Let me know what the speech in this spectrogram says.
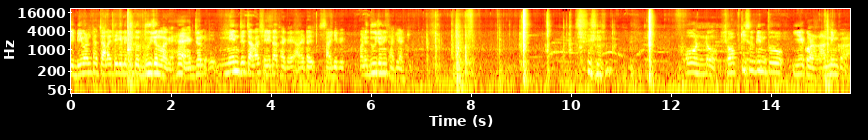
এই বিমানটা চালাইতে গেলে কিন্তু দুইজন লাগে। হ্যাঁ একজন মেন যে চালায় সেটা থাকে আর এটা সাইড ইফেক্ট মানে দুইজনই থাকে আর কি। ও নো সব কিছু কিন্তু ইয়ে করা রানিং করা।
